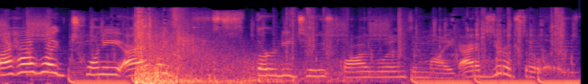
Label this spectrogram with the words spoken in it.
I have like 20, I have like 32 squad wins and like I have zero solos.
